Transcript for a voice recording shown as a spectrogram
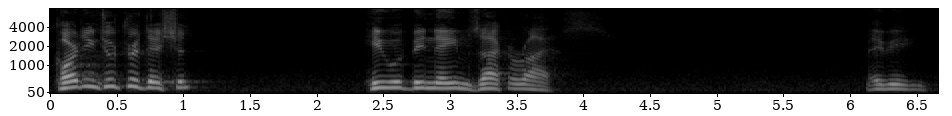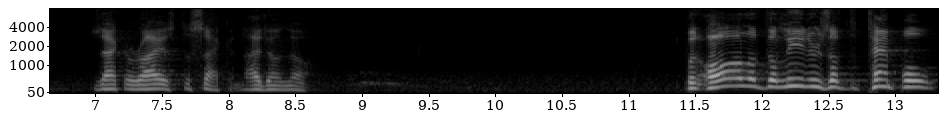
According to tradition, he would be named Zacharias. Maybe Zacharias second, I don't know. But all of the leaders of the temple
